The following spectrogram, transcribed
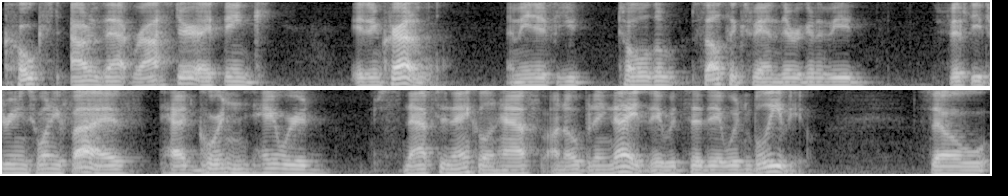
coaxed out of that roster, I think, is incredible. I mean, if you told a Celtics fan they were going to be 53 and 25, had Gordon Hayward snapped his ankle in half on opening night, they would say they wouldn't believe you. So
